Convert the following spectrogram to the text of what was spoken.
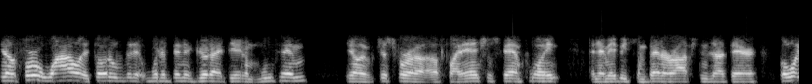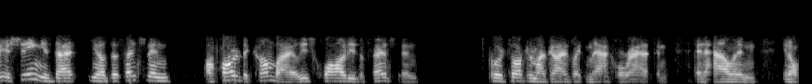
you know, for a while I thought it would have been a good idea to move him, you know, just for a, financial standpoint, and there may be some better options out there. But what you're seeing is that, you know, defensemen are hard to come by, at least quality defensemen we're talking about guys like McIlrath and, and Allen, you know,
